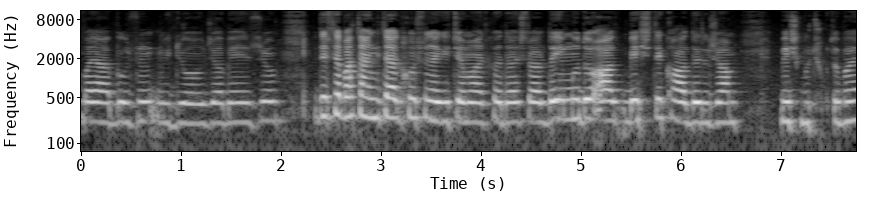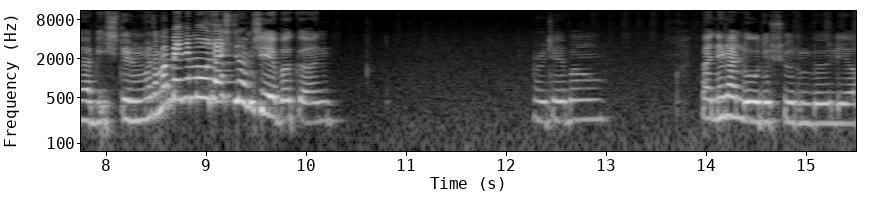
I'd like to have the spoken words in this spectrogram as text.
Bayağı bir uzun video olacağı benziyor. Bir de sabahtan gitar kursuna gideceğim arkadaşlar. Dayımı da 5'te kaldıracağım. 5.30'da bayağı bir işlerim var ama benim uğraştığım şeye bakın. Acaba ben nelerle uğraşıyorum böyle ya.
